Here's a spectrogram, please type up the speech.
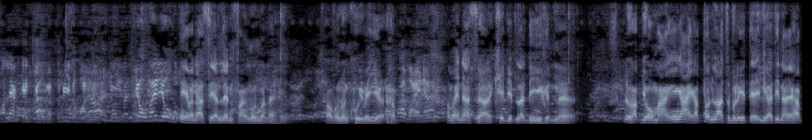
ตอนแรกแกเกี่ยวแบบตะบี้ตะบันเลยเกี่ยวไม่เดียวหกนี่บรรดาเซียนเล่นฝั่งนู้นหมดเลยครับเพราะฝั่งนู้นคุยไปเยอะครับถ้าไหวนะทำให้หน้าเสือเครดิตและดีขึ้นนะฮะ ดูครับโยงมาง่ายๆครับ ต้นราชบุรีเตะเหลือที่ไหนครับ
